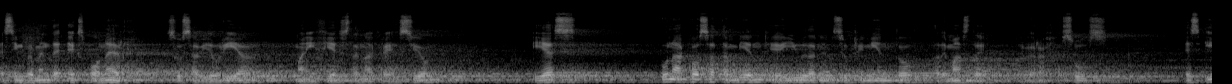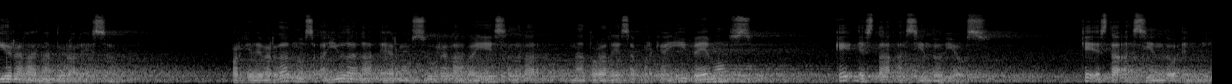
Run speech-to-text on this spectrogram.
es simplemente exponer su sabiduría manifiesta en la creación. Y es una cosa también que ayuda en el sufrimiento, además de, de ver a Jesús, es ir a la naturaleza, porque de verdad nos ayuda la hermosura, la belleza de la naturaleza, porque ahí vemos qué está haciendo Dios, qué está haciendo en mí.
